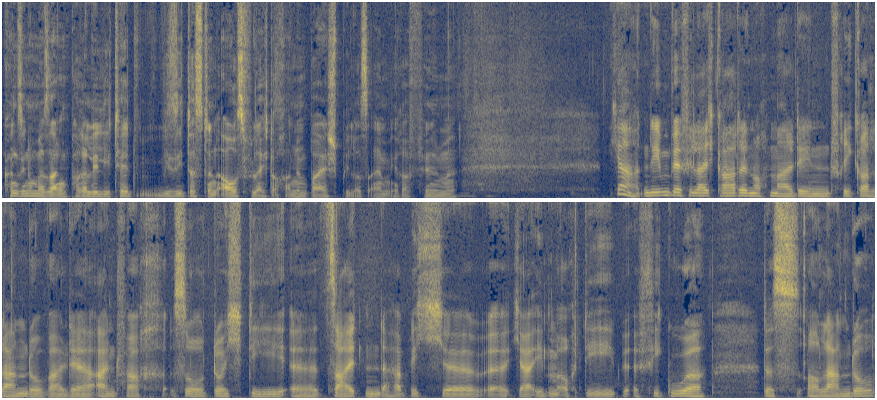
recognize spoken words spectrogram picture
Können Sie nochmal sagen, Parallelität, wie sieht das denn aus? Vielleicht auch an einem Beispiel aus einem Ihrer Filme. Ja, nehmen wir vielleicht gerade noch mal den Freak Orlando, weil der einfach so durch die äh, Zeiten, da habe ich äh, äh ja eben auch die äh, Des Orlando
